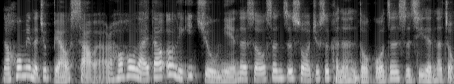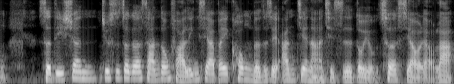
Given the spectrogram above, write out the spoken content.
然后后面的就比较少了，然后后来到二零一九年的时候，甚至说就是可能很多国政时期的那种 sedition，就是这个煽动法令下被控的这些案件啊，其实都有撤销了啦。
